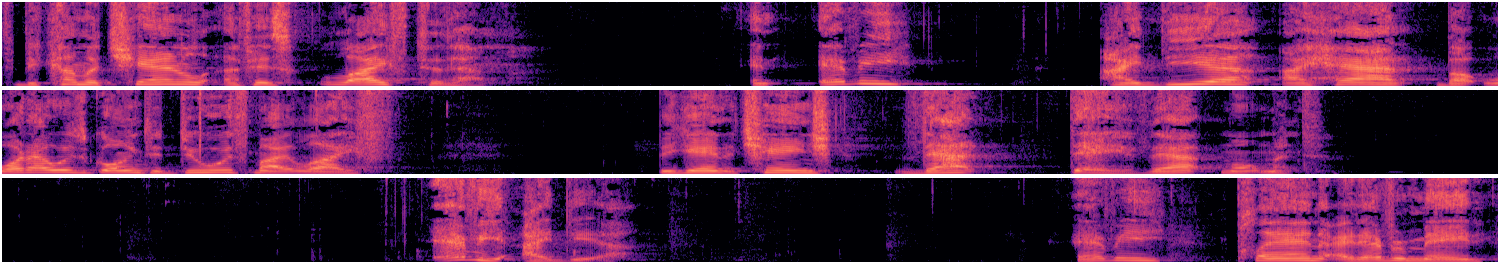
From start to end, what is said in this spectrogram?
to become a channel of his life to them. And every idea I had about what I was going to do with my life began to change that day, that moment. Every idea, every plan I'd ever made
